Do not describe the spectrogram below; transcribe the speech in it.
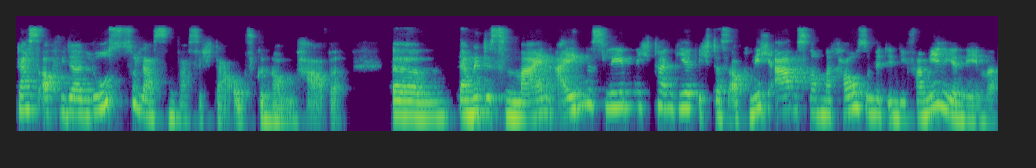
das auch wieder loszulassen, was ich da aufgenommen habe, ähm, damit es mein eigenes Leben nicht tangiert, ich das auch nicht abends noch nach Hause mit in die Familie nehme,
